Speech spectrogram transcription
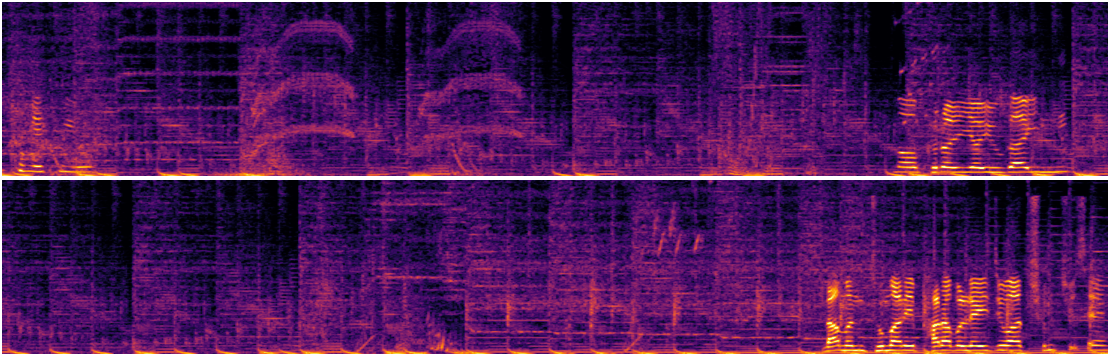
통했구요. 너 그럴 여유가 있니? 남은 두 마리 파라블레이즈와 춤추세.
